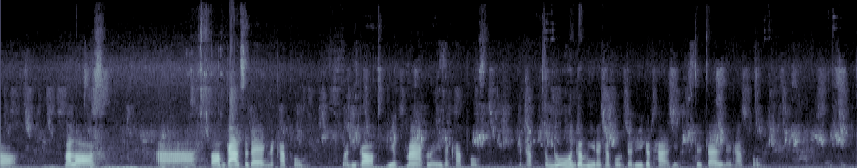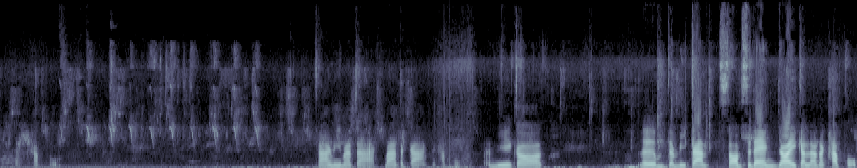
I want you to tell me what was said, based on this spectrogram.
ก็มารออ่าซ้อมการแสดงนะครับ ผมวันนี้ก็เยอะมากเลยนะครับ ผมนะครับ ตรงนู้นก็มีนะครับ ผมแต่นี้ก็ถ่ายเห็นใกล้ๆนะครับ ผมนะครับผม ช้างนี้มาจากบ้านตะกางนะครับผมอันนี้ก็ เริ่มจะมีการซ้อมแสดงย่อยกันแล้วนะครับผม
